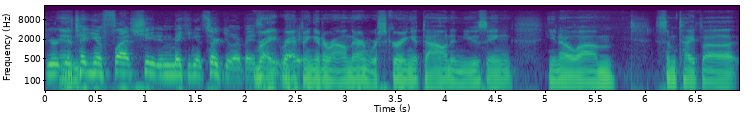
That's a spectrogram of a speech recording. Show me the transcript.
you're, you're taking a flat sheet and making it circular basically right, wrapping it around there, and we're screwing it down and using, you know, um, some type of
